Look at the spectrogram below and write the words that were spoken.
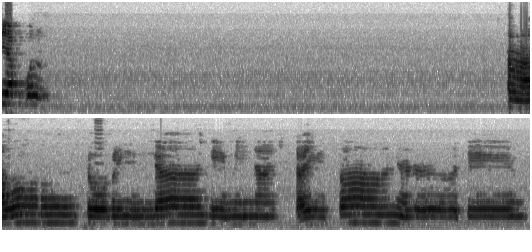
Iya, Jadi aku pun A'udzu billahi minasy syaithanir rajim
